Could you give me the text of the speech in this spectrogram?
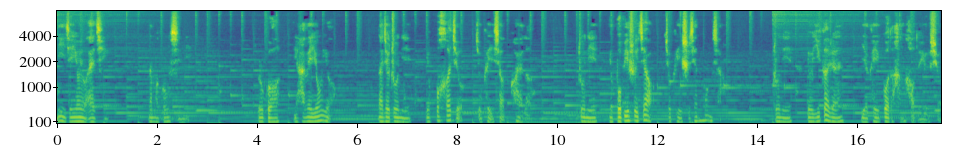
你已经拥有爱情，那么恭喜你；如果你还未拥有，那就祝你有不喝酒就可以笑的快乐。祝你有不必睡觉就可以实现的梦想，祝你有一个人也可以过得很好的优秀。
